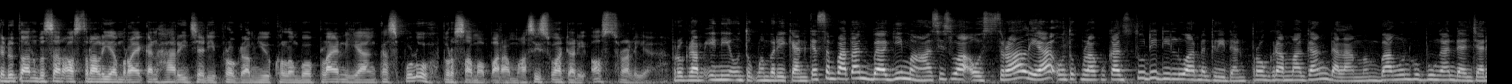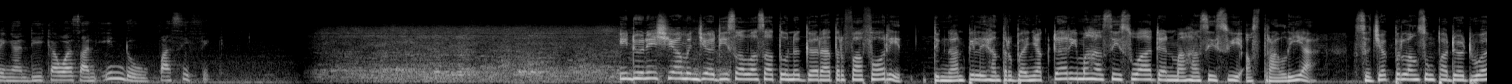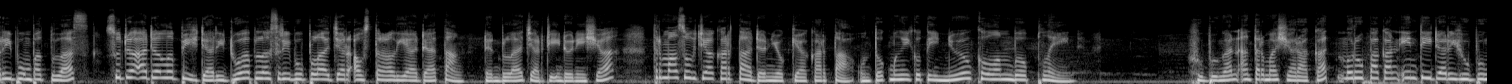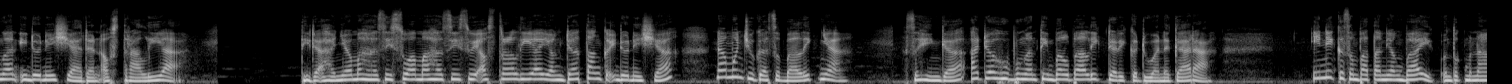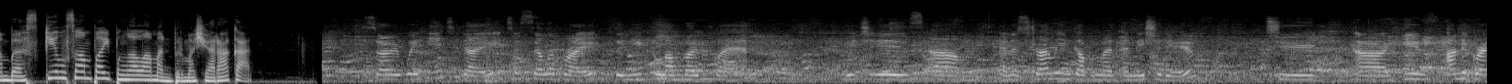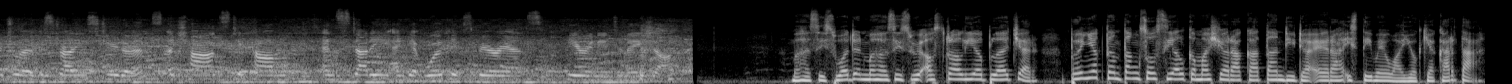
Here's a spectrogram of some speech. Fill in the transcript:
Kedutaan Besar Australia merayakan hari jadi program New Colombo Plan yang ke-10 bersama para mahasiswa dari Australia. Program ini untuk memberikan kesempatan bagi mahasiswa Australia untuk melakukan studi di luar negeri dan program magang dalam membangun hubungan dan jaringan di kawasan Indo-Pasifik. Indonesia menjadi salah satu negara terfavorit dengan pilihan terbanyak dari mahasiswa dan mahasiswi Australia. Sejak berlangsung pada 2014, sudah ada lebih dari 12.000 pelajar Australia datang dan belajar di Indonesia, termasuk Jakarta dan Yogyakarta untuk mengikuti New Colombo Plan. Hubungan antar masyarakat merupakan inti dari hubungan Indonesia dan Australia. Tidak hanya mahasiswa-mahasiswi Australia yang datang ke Indonesia, namun juga sebaliknya. Sehingga ada hubungan timbal balik dari kedua negara. Ini kesempatan yang baik untuk menambah skill sampai pengalaman bermasyarakat. So we're here today to celebrate the New Colombo Plan, which is um, an Australian government initiative to uh, give undergraduate Australian students a chance to come and study and get work experience here in Indonesia. Mahasiswa dan mahasiswi Australia belajar banyak tentang sosial kemasyarakatan di daerah istimewa Yogyakarta.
